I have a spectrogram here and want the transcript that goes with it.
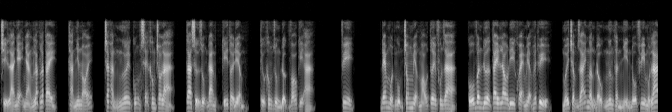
chỉ là nhẹ nhàng lắc lắc tay thản nhiên nói, chắc hẳn ngươi cũng sẽ không cho là ta sử dụng đan kỹ thời điểm tự không dùng được võ kỹ a. Phi đem một ngụm trong miệng máu tươi phun ra, cố vân đưa tay lau đi khỏe miệng huyết thủy, mới chậm rãi ngẩng đầu ngưng thần nhìn đỗ phi một lát,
